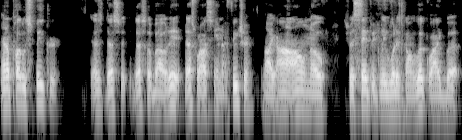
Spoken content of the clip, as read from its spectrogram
and a public speaker. That's that's that's about it. That's what I see in the future. Like I, I don't know specifically what it's gonna look like, but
